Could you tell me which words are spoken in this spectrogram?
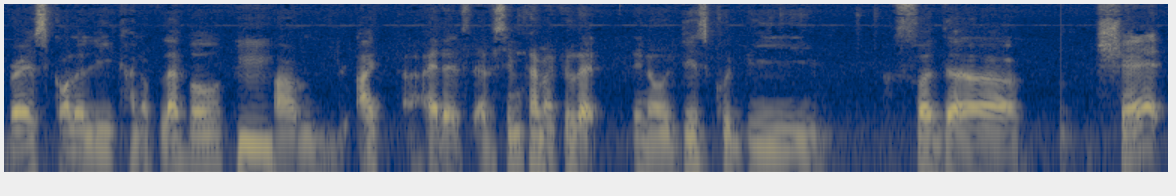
very scholarly kind of level. Mm. Um, I, at, at the same time, I feel that you know this could be further shared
